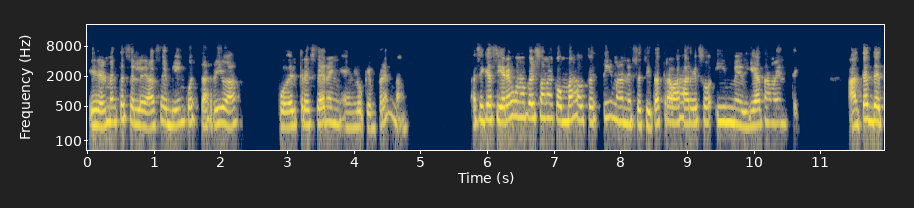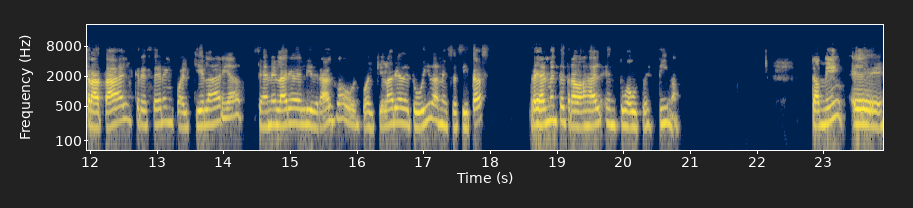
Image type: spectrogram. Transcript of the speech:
y realmente se les hace bien cuesta arriba poder crecer en, en lo que emprendan. Así que si eres una persona con baja autoestima, necesitas trabajar eso inmediatamente. Antes de tratar crecer en cualquier área, sea en el área del liderazgo o en cualquier área de tu vida, necesitas realmente trabajar en tu autoestima. También eh,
